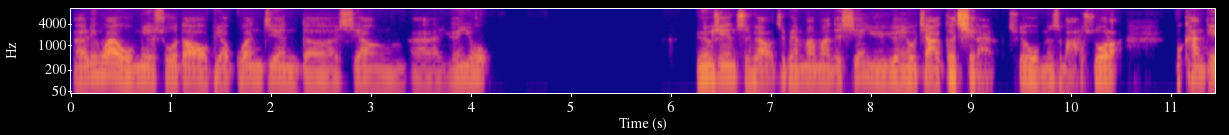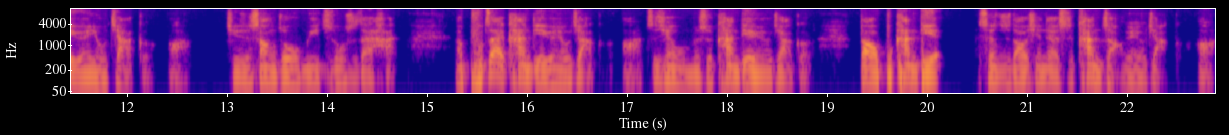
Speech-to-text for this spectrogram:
呃，另外我们也说到比较关键的，像呃原油，原油先行指标这边慢慢的先于原油价格起来了，所以我们是吧说了不看跌原油价格啊。其实上周我们一直都是在喊啊，不再看跌原油价格啊。之前我们是看跌原油价格，到不看跌，甚至到现在是看涨原油价格啊。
